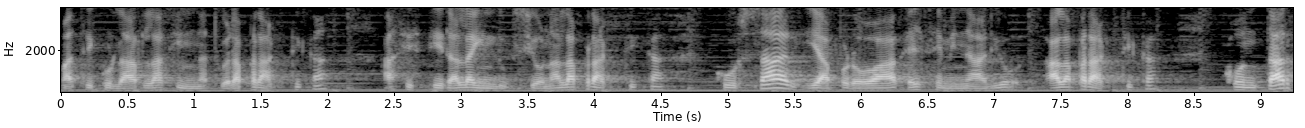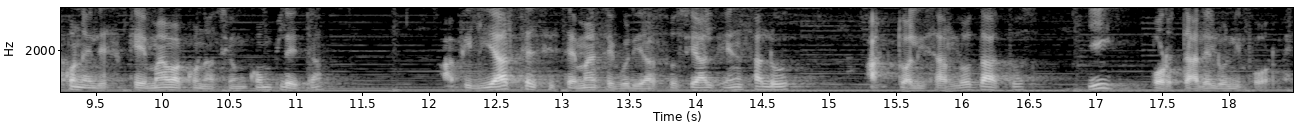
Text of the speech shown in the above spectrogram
matricular la asignatura práctica, asistir a la inducción a la práctica, cursar y aprobar el seminario a la práctica, contar con el esquema de vacunación completa, afiliarse al sistema de seguridad social en salud, actualizar los datos y portar el uniforme.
